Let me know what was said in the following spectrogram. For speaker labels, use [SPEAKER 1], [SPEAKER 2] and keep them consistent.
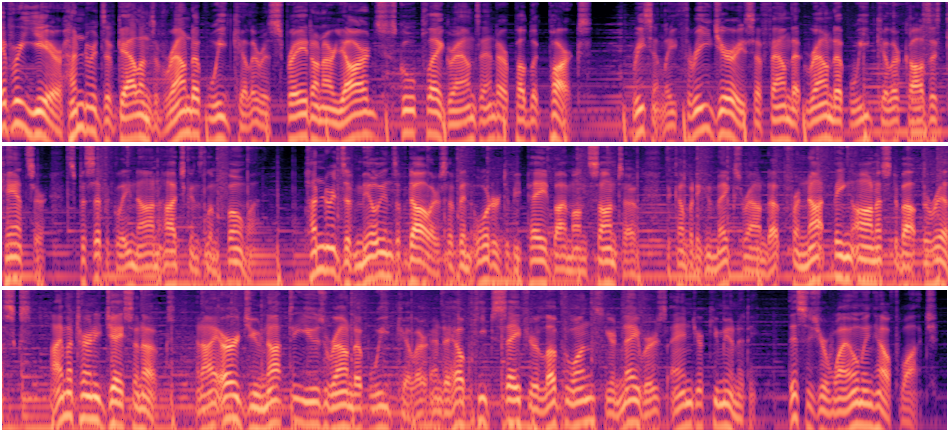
[SPEAKER 1] Every year, hundreds of gallons of Roundup weed killer is sprayed on our yards, school playgrounds, and our public parks. Recently, three juries have found that Roundup weed killer causes cancer, specifically non Hodgkin's lymphoma. Hundreds of millions of dollars have been ordered to be paid by Monsanto, the company who makes Roundup, for not being honest about the risks. I'm attorney Jason Ochs, and I urge you not to use Roundup weed killer and to help keep safe your loved ones, your neighbors, and your community. This is your Wyoming Health Watch.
